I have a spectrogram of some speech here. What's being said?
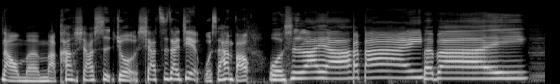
那我们马抗虾事就下次再见。我是汉堡，我是拉雅，拜拜，拜拜。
